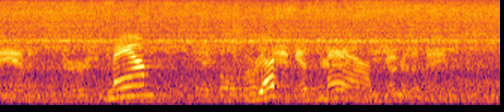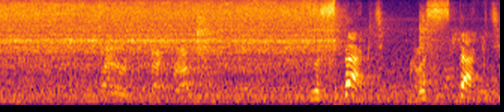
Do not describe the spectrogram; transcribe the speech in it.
Ma'am and sir. Ma'am. Yeah, I called Yes, ma'am yesterday. ma'am. She's younger than me. Sign of respect, bro. Respect. Respect.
